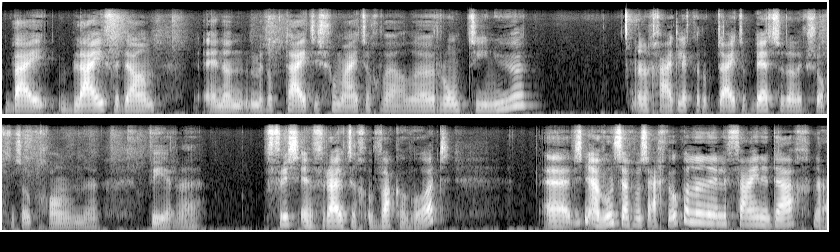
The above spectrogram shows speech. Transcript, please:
bij blijven dan. En dan met op tijd is voor mij toch wel uh, rond 10 uur. En dan ga ik lekker op tijd op bed, zodat ik ochtends ook gewoon uh, weer uh, fris en fruitig wakker word. dus nou, woensdag was eigenlijk ook wel een hele fijne dag. Nou,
